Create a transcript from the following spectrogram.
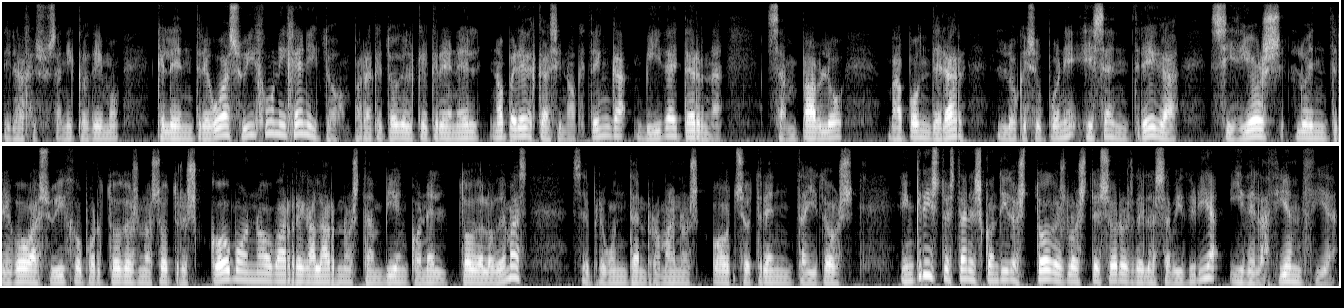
dirá Jesús a Nicodemo, que le entregó a su Hijo unigénito, para que todo el que cree en Él no perezca, sino que tenga vida eterna. San Pablo va a ponderar lo que supone esa entrega. Si Dios lo entregó a su Hijo por todos nosotros, ¿cómo no va a regalarnos también con Él todo lo demás? Se pregunta en Romanos 8:32. En Cristo están escondidos todos los tesoros de la sabiduría y de la ciencia.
